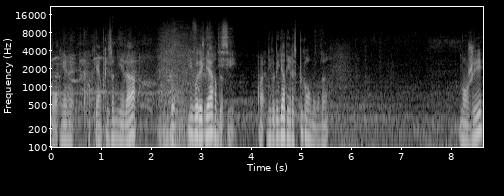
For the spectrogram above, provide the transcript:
Bon, il y a, ok, un prisonnier là. bon. Niveau des gardes. Voilà, niveau des gardes, il reste plus grand monde. hein. Manger.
